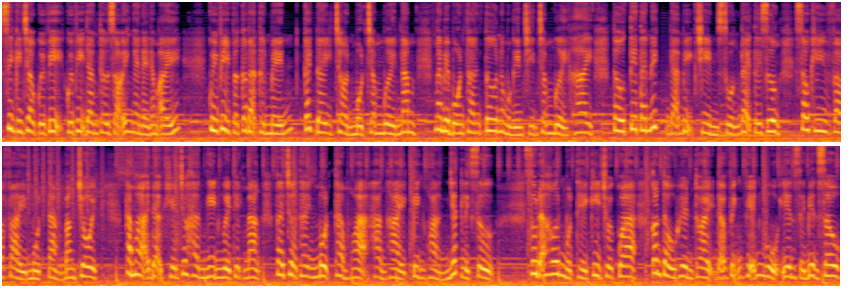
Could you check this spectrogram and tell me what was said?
Xin kính chào quý vị, quý vị đang theo dõi ngày này năm ấy. Quý vị và các bạn thân mến, cách đây tròn 110 năm, ngày 14 tháng 4 năm 1912, tàu Titanic đã bị chìm xuống Đại Tây Dương sau khi va phải một tảng băng trôi. Thảm họa đã khiến cho hàng nghìn người thiệt mạng và trở thành một thảm họa hàng hải kinh hoàng nhất lịch sử. Dù đã hơn một thế kỷ trôi qua, con tàu huyền thoại đã vĩnh viễn ngủ yên dưới biển sâu,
